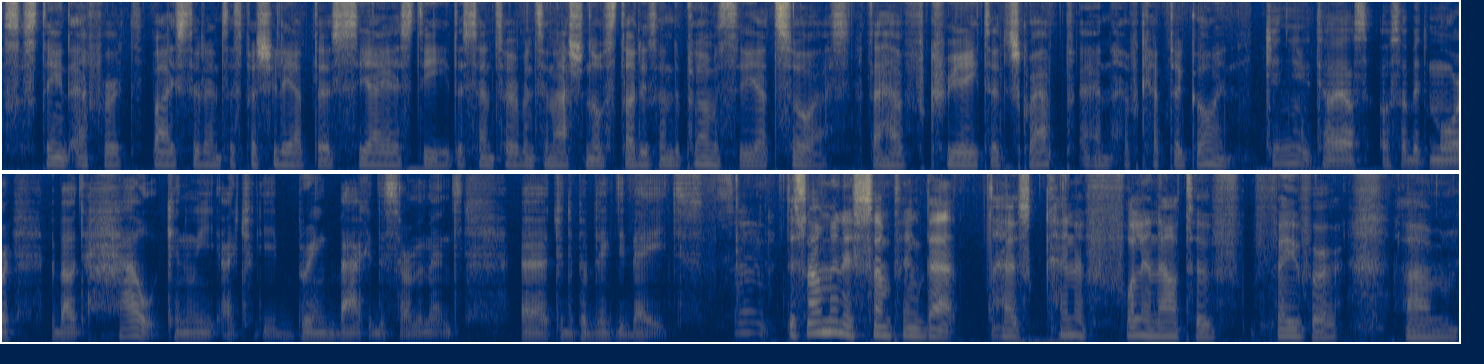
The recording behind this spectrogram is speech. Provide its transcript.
sustained effort by students, especially at the CISD, the Center of International Studies and Diplomacy at SOAS, that have created Scrap and have kept it going. Can you tell us also a bit more about how can we actually bring back disarmament uh, to the public debate? So disarmament is something that has kind of fallen out of favor um,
